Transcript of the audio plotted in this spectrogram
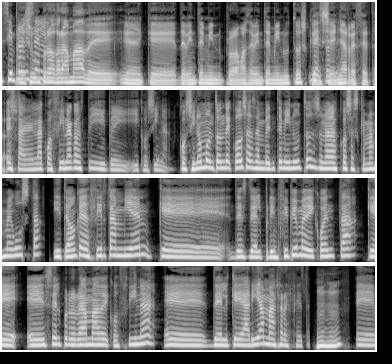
siempre es un dicen- programa de, eh, que, de 20 min- programas de 20 minutos que De eso, enseña recetas. Está en la cocina co- y, y- y cocina. Cocina un montón de cosas en 20 minutos, es una de las cosas que más me gusta. Y tengo que decir también que desde el principio me di cuenta que es el programa de cocina eh, del que haría más recetas. Eh,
